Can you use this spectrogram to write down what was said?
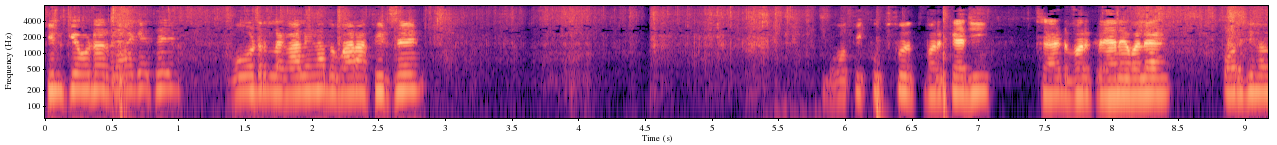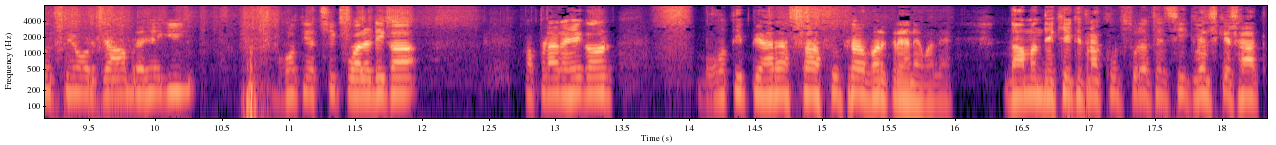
जिनके ऑर्डर रह गए थे, वो ऑर्डर लगा लेना दोबारा फिर से। बहुत ही खूबसूरत वर्क है जी। थ्रेड वर्क रहने वाला है। ओरिजिनल प्योर जाम रहेगी। बहुत ही अच्छी क्वालिटी का कपड़ा रहेगा और बहुत ही प्यारा साफ़ सुथरा वर्क रहने वाला है। दामन देखिए कितना खूबसूरत है। सीक्वेंस के साथ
